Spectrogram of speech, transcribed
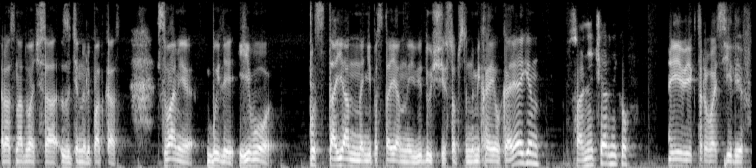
раз на два часа затянули подкаст. С вами были его постоянно непостоянные ведущие, собственно, Михаил Корягин, Саня Черников, и Виктор Васильев.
